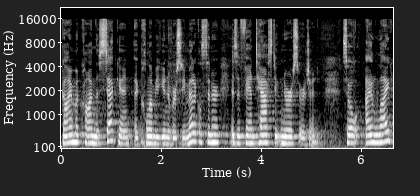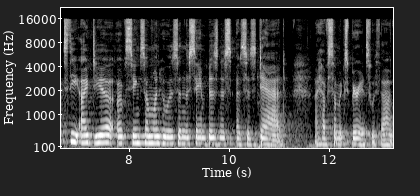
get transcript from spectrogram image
Guy McKhann II at Columbia University Medical Center is a fantastic neurosurgeon. So I liked the idea of seeing someone who is in the same business as his dad. I have some experience with that.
